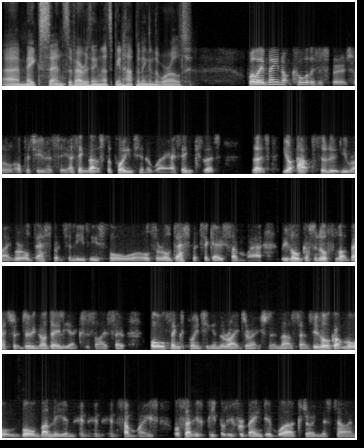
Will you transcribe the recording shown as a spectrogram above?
uh, make sense of everything that's been happening in the world? Well, they may not call this a spiritual opportunity. I think that's the point in a way. I think that that you're absolutely right. We're all desperate to leave these four walls. We're all desperate to go somewhere. We've all got an awful lot better at doing our daily exercise. So all things pointing in the right direction in that sense. We've all got more more money in, in, in some ways, or certainly the people who've remained in work during this time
